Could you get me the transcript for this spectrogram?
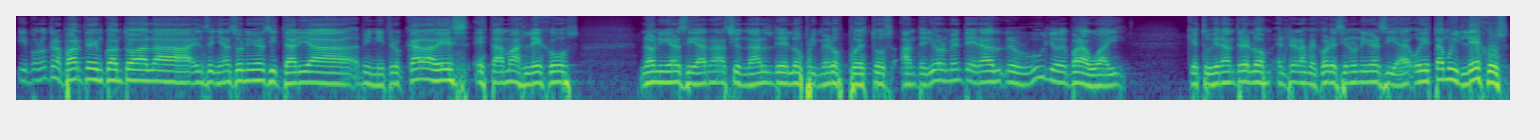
Y por otra parte, en cuanto a la enseñanza universitaria, ministro, cada vez está más lejos la Universidad Nacional de los primeros puestos. Anteriormente era el orgullo de Paraguay que estuviera entre, los, entre las mejores 100 universidades. Hoy está muy lejos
